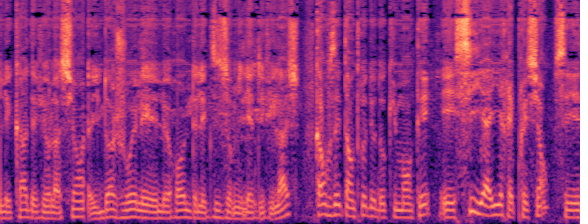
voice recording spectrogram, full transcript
les cas de violation, il doit jouer le rôle de l'existe au milieu du village. Quand vous êtes en train de documenter, et s'il y a eu répression, c'est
